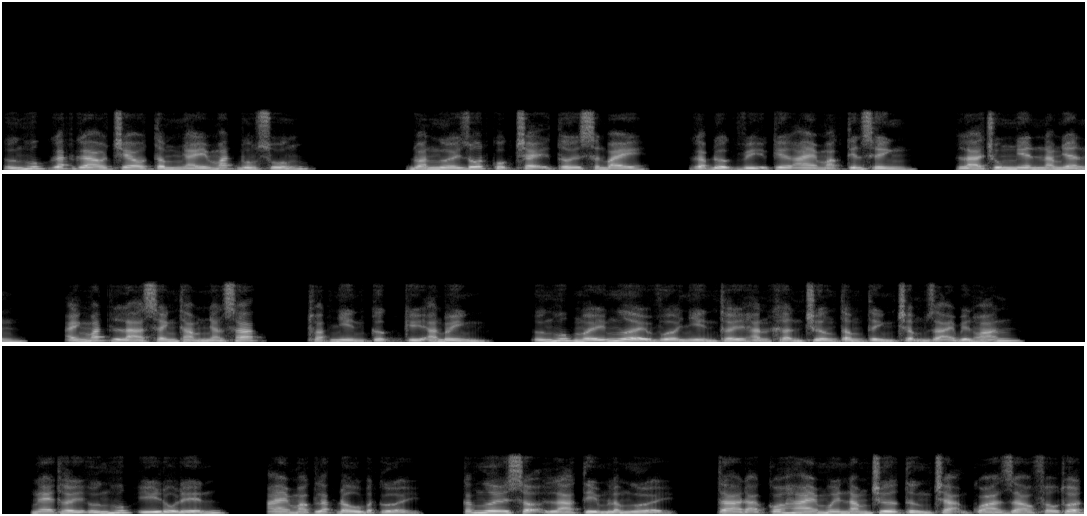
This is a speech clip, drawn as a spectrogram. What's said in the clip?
Ứng húc gắt gao treo tâm nháy mắt buông xuống. Đoàn người rốt cuộc chạy tới sân bay, gặp được vị kia ai mặc tiên sinh, là trung niên nam nhân, ánh mắt là xanh thẳm nhàn sắc, thoạt nhìn cực kỳ an bình. Ứng húc mấy người vừa nhìn thấy hắn khẩn trương tâm tình chậm rãi biến hoãn. Nghe thấy ứng húc ý đồ đến, ai mặc lắc đầu bật cười, các ngươi sợ là tìm lầm người, ta đã có 20 năm chưa từng chạm qua dao phẫu thuật.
